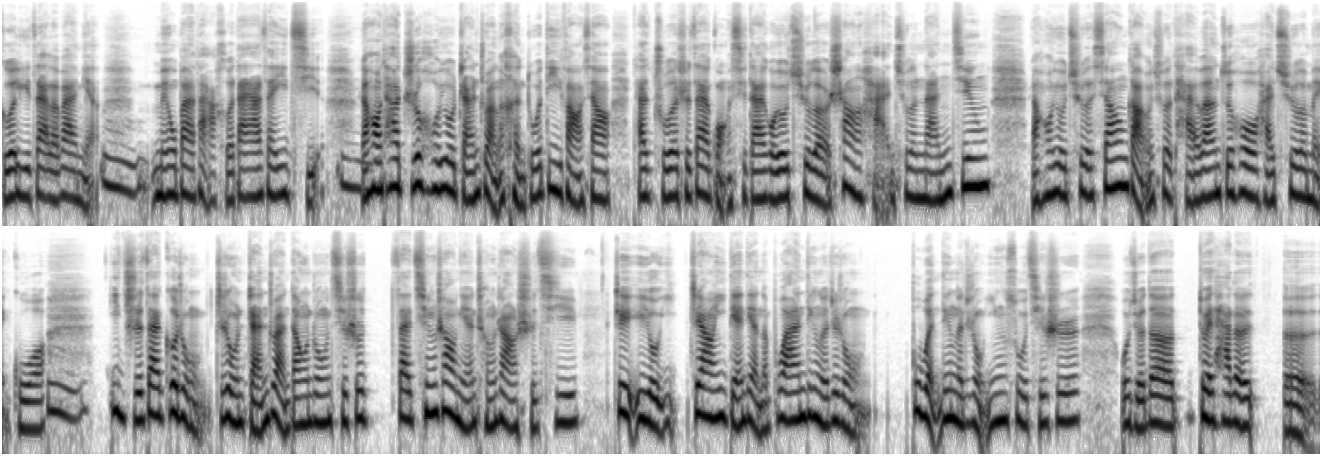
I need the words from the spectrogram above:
隔离在了外面，嗯，没有办法和大家在一起。嗯、然后他之后又辗转了很多地方，像他除了是在广西待过，又去了上海，去了南京，然后又去了香港，又去了台湾，最后还去了美国。嗯，一直在各种这种辗转当中，其实，在青少年成长时期，这有一这样一点点的不安定的这种不稳定的这种因素，其实我觉得对他的。呃，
